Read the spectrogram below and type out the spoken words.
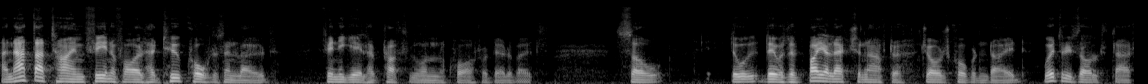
And at that time, Fianna Fáil had two quotas in Louth. Fine Gael had approximately one and a quarter, thereabouts. So there, there was a by-election after George Coburn died, with the result that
